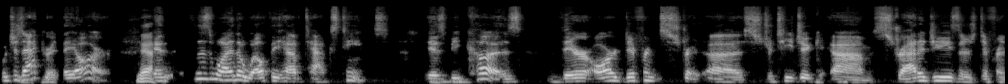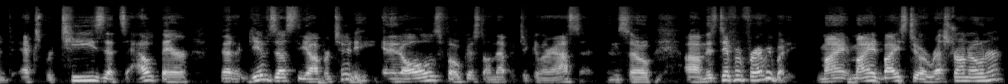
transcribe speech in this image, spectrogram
which is mm-hmm. accurate. They are. Yeah. And this is why the wealthy have tax teams, is mm-hmm. because there are different uh, strategic um, strategies. There's different expertise that's out there that gives us the opportunity, and it all is focused on that particular asset. And so um, it's different for everybody. My my advice to a restaurant owner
